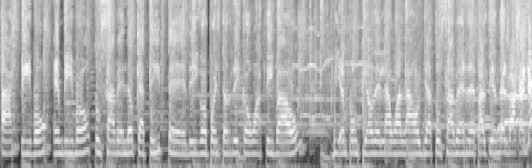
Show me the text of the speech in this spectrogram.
Activo, en vivo, tú sabes lo que a ti te digo. Puerto Rico activado. Bien pompeado del agua al lado, ya tú sabes, repartiendo el bacalao.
